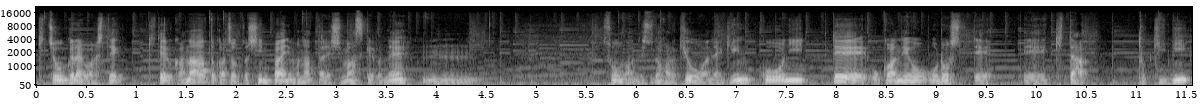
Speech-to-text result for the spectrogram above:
記帳ぐらいはしてきてるかなとかちょっと心配にもなったりしますけどね。うん。そうなんです。だから今日はね銀行に行ってお金を下ろしてき、えー、た時に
